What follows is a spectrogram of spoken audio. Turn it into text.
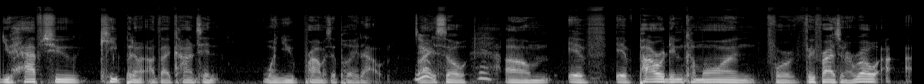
you have to keep putting out that content when you promise to put it out. Yeah. Right. So Yeah. um, if if Power didn't come on for three Fridays in a row, I,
